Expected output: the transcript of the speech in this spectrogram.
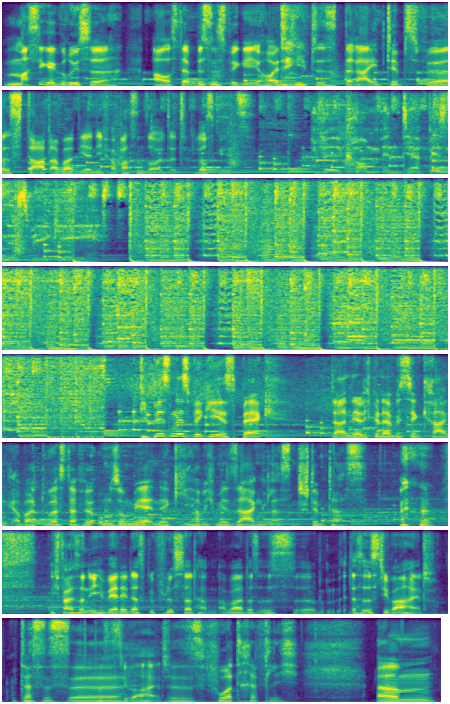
Massige Grüße aus der Business WG. Heute gibt es drei Tipps für Startupper, die ihr nicht verpassen solltet. Los geht's. Willkommen in der Business WG. Die Business WG ist back. Daniel, ich bin ein bisschen krank, aber du hast dafür umso mehr Energie, habe ich mir sagen lassen. Stimmt das? Ich weiß noch nicht, wer dir das geflüstert hat, aber das ist, äh, das ist die Wahrheit. Das ist, äh, Das ist die Wahrheit. Das ist vortrefflich. Ähm,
